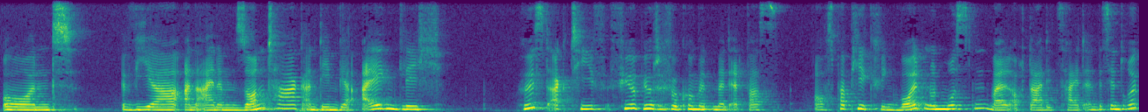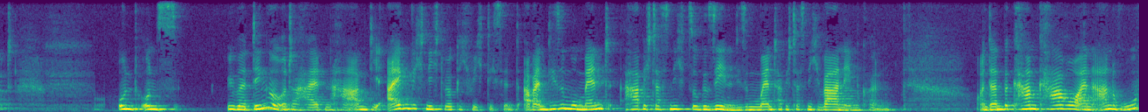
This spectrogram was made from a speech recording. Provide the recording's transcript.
Und wir an einem Sonntag, an dem wir eigentlich höchst aktiv für Beautiful Commitment etwas aufs Papier kriegen wollten und mussten, weil auch da die Zeit ein bisschen drückt, und uns über Dinge unterhalten haben, die eigentlich nicht wirklich wichtig sind. Aber in diesem Moment habe ich das nicht so gesehen, in diesem Moment habe ich das nicht wahrnehmen können. Und dann bekam Caro einen Anruf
